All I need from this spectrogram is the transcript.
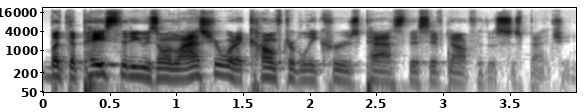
But the pace that he was on last year would have comfortably cruised past this if not for the suspension.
